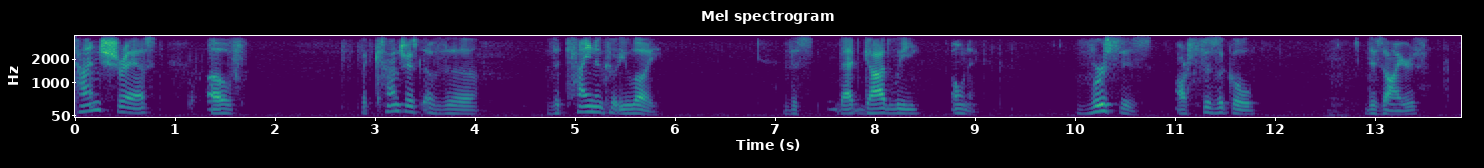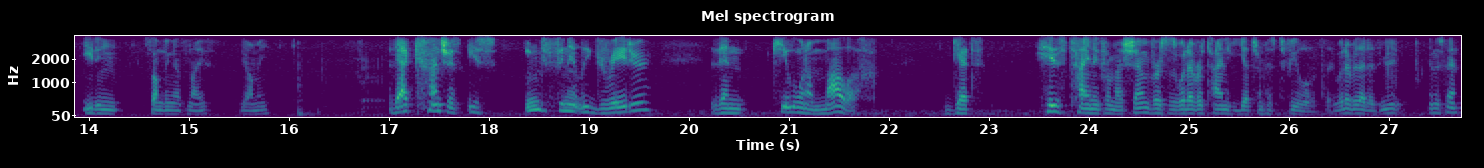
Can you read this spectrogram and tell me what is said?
contrast of the contrast of the the Tainuk Eloi, this that godly onik, versus our physical desires, eating something that's nice, yummy. That contrast is infinitely greater than kilu when a malach gets his tiny from Hashem versus whatever tiny he gets from his tefillah, let's say, whatever that is. You understand?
